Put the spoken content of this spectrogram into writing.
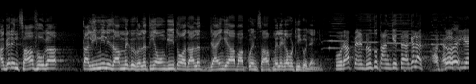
अगर इंसाफ होगा तालीमी निज़ाम में कोई गलतियाँ होंगी तो अदालत जाएँगे आप आपको इंसाफ मिलेगा वो ठीक हो जाएँगी। ਪੂਰਾ ਪਿੰਡ ਨੂੰ ਤੂੰ ਤੰਗ ਕੀਤਾ ਕਿ ਲੈ ਠਹਿਰ ਓਏ।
